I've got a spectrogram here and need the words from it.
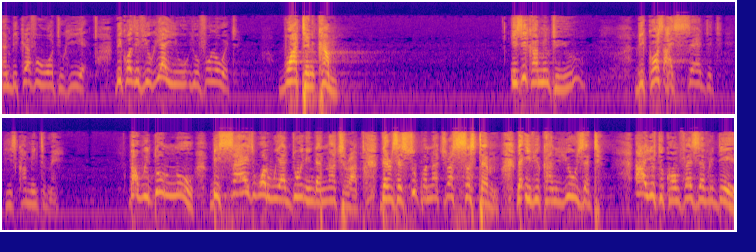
and be careful what you hear. Because if you hear, you, you follow it. What and come. Is he coming to you? Because I said it, he's coming to me. But we don't know. Besides what we are doing in the natural, there is a supernatural system that if you can use it, I used to confess every day,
